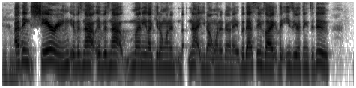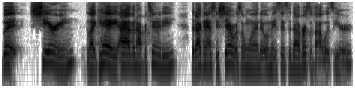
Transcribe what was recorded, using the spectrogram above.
mm-hmm. i think sharing if it's not if it's not money like you don't want to not you don't want to donate but that seems like the easier thing to do but sharing like hey i have an opportunity that i can actually share with someone that would make sense to diversify what's here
